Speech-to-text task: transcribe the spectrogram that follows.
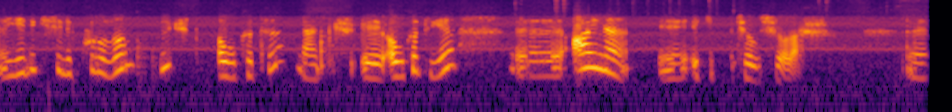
E, 7 kişilik kurulun 3 avukatı yani üç, e, avukat üye e, aynı e, ekipte çalışıyorlar. E,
